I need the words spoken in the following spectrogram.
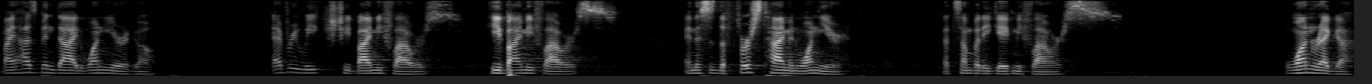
my husband died one year ago. Every week she'd buy me flowers. He'd buy me flowers. And this is the first time in one year that somebody gave me flowers. One rega,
